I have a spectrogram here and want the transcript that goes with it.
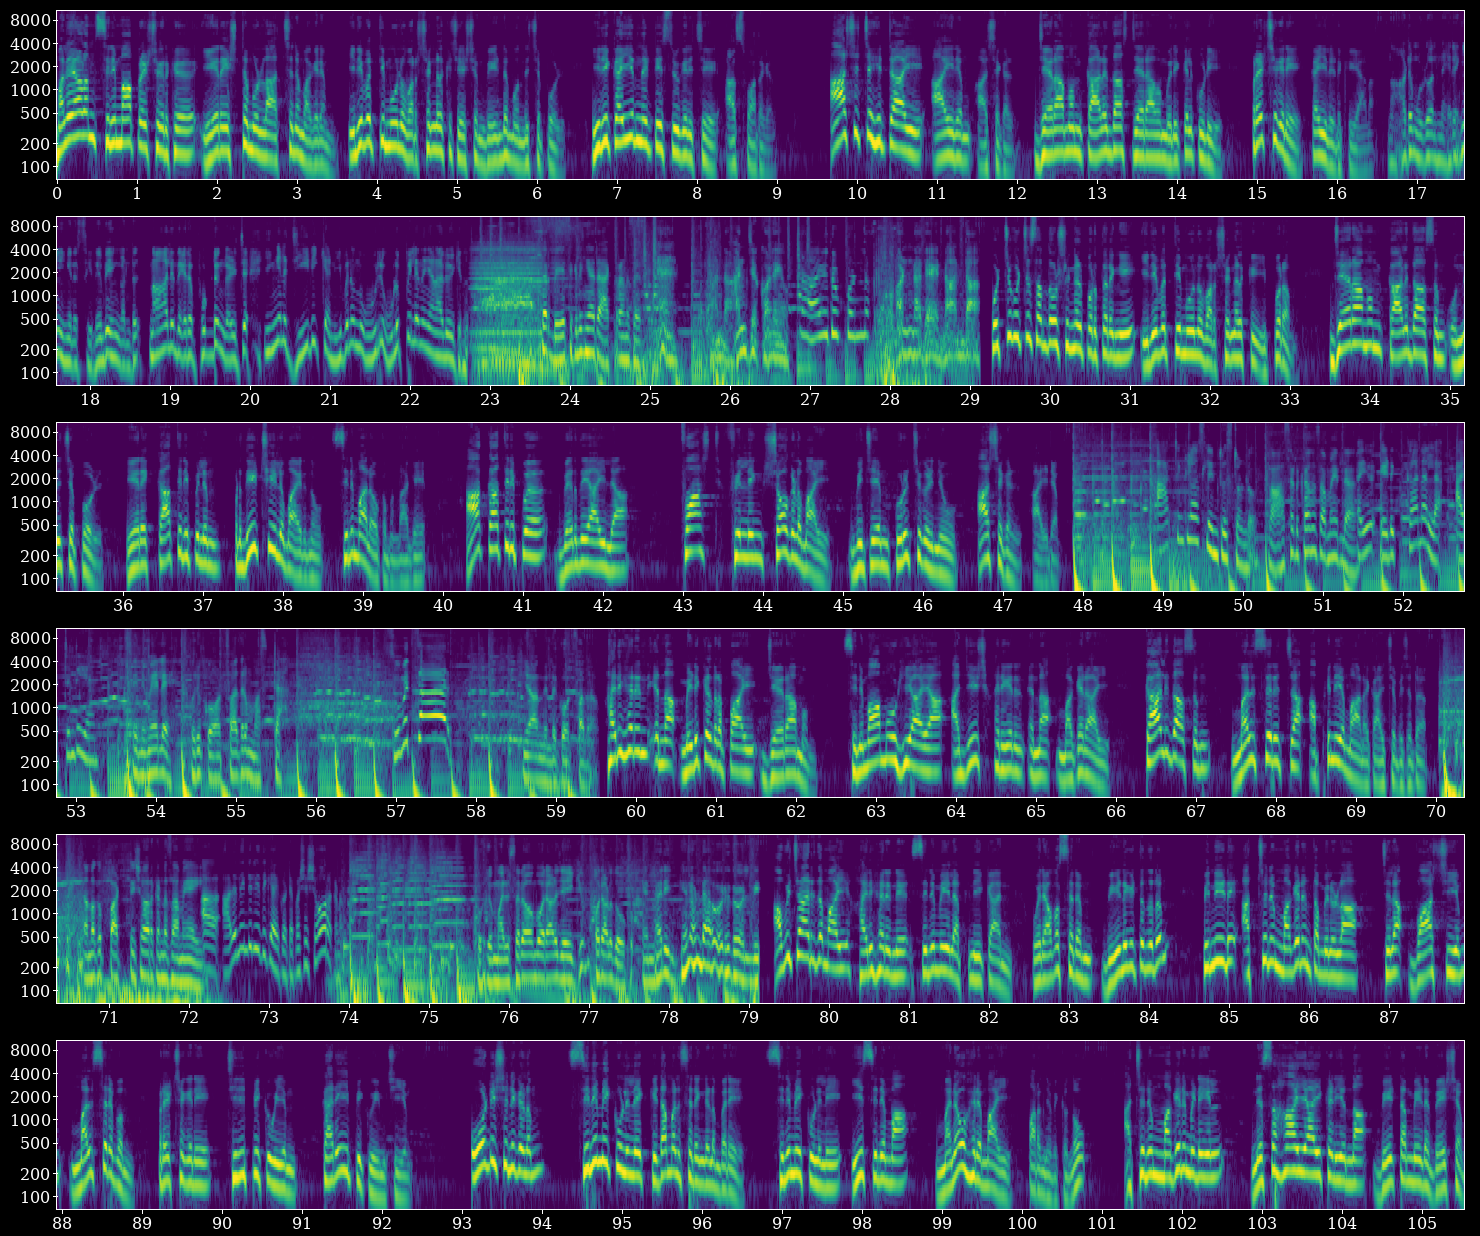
Malayalam cinema പ്രേക്ഷകർക്ക് ഏറെ ഇഷ്ടമുള്ള അച്ഛനും മകനും ഇരുപത്തിമൂന്ന് വർഷങ്ങൾക്ക് ശേഷം വീണ്ടും ഒന്നിച്ചപ്പോൾ ഇരു കൈയും നീട്ടി സ്വീകരിച്ച് ആസ്വാദകർ ആശിച്ച ഹിറ്റായി ആയിരം ആശകൾ ജയറാമം കാളിദാസ് ജയറാമം ഒരിക്കൽ കൂടി പ്രേക്ഷകരെ കയ്യിലെടുക്കുകയാണ് നാട് മുഴുവൻ നിരങ്ങി ഇങ്ങനെ സിനിമയും കണ്ട് നാല് നേരം ഫുഡും കഴിച്ച് ഇങ്ങനെ ജീവിക്കാൻ ഇവനൊന്നും ഒരു ഉളുപ്പില്ലെന്ന് ഞാൻ ആലോചിക്കുന്നു സാർ ബേസിക്കലി ഞാൻ ഒരു ആക്ടറാണ് സാർ அந்த அஞ்சு கொலையும் பண்ணதே நான் தான் കൊച്ചു കൊച്ചു സന്തോഷങ്ങൾ പുറത്തിറങ്ങി ഇരുപത്തിമൂന്ന് വർഷങ്ങൾക്ക് ഇപ്പുറം ജയറാമും കാളിദാസും ഒന്നിച്ചപ്പോൾ ഏറെ കാത്തിരിപ്പിലും പ്രതീക്ഷയിലുമായിരുന്നു സിനിമാ ലോകമൊന്നാകെ. ആ കാത്തിരിപ്പ് വെറുതെയായില്ല ഫാസ്റ്റ് ഫില്ലിംഗ് ഷോകളുമായി വിജയം കുറിച്ചു കഴിഞ്ഞു ആശകൾ ആയിരം. ആക്ടിംഗ് ക്ലാസ്സിൽ ഇൻട്രസ്റ്റ് ഉണ്ടോ? ക്ലാസ് എടുക്കാൻ സമയമില്ല. അയ്യോ എടുക്കാനല്ല അറ്റൻഡ് ചെയ്യാൻ. സിനിമയിലെ ഒരു ഗോഡ്ഫാദർ മസ്റ്റാ സുമിത് സാർ! ഞാൻ നിന്റെ ഗോഡ് ഫാദർ ഹരിഹരൻ എന്ന മെഡിക്കൽ റപ്പായി ജയറാമും സിനിമാമോഹിയായ അജീഷ് ഹരിഹരൻ എന്ന മകനായി കാളിദാസും മത്സരിച്ച അഭിനയമാണ് കാഴ്ചവെച്ചത്. നമുക്ക് പട്ടി ഷോ ഇറക്കേണ്ട സമയമായി അത് നിന്റെ രീതിക്ക് ആയിക്കോട്ടെ പക്ഷെ ഷോ ഇറക്കണം. ഒരു മത്സരമാകുമ്പോൾ ഒരാൾ ജയിക്കും ഒരാൾ തോക്കും. എന്നാൽ ഇങ്ങനെ ഉണ്ടാവും ഒരു തോൽവി. അവിചാരിതമായി ഹരിഹരന് സിനിമയിൽ അഭിനയിക്കാൻ ഒരവസരം വീണ് കിട്ടുന്നതും പിന്നീട് അച്ഛനും മകനും തമ്മിലുള്ള ചില വാശിയും മത്സരവും പ്രേക്ഷകരെ ചിരിപ്പിക്കുകയും കരയിപ്പിക്കുകയും ചെയ്യും. ഓഡിഷനുകളും സിനിമയ്ക്കുള്ളിലെ കിടമത്സരങ്ങളും വരെ സിനിമയ്ക്കുള്ളിലെ ഈ സിനിമ മനോഹരമായി പറഞ്ഞു വെക്കുന്നു. അച്ഛനും മകനുമിടയിൽ നിസ്സഹായിയായി കഴിയുന്ന വീട്ടമ്മയുടെ വേഷം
